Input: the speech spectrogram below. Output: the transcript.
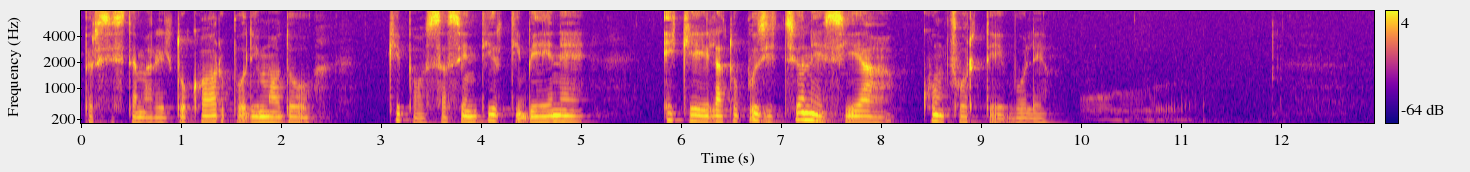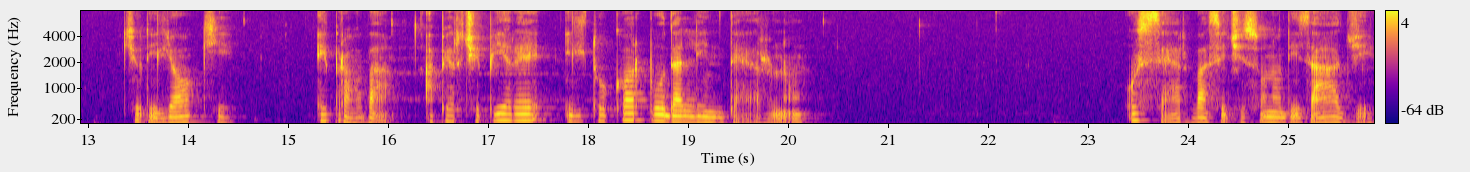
per sistemare il tuo corpo di modo che possa sentirti bene e che la tua posizione sia confortevole. Chiudi gli occhi e prova a percepire il tuo corpo dall'interno. Osserva se ci sono disagi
